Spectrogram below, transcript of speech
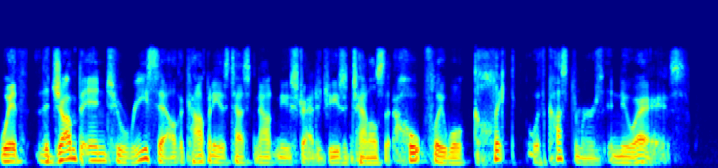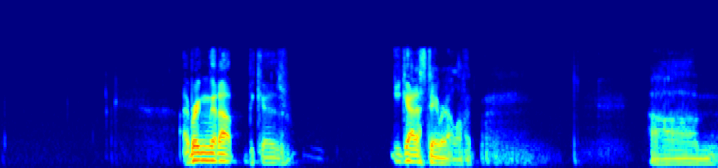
With the jump into resale, the company is testing out new strategies and channels that hopefully will click with customers in new ways. I bring that up because you got to stay relevant. Um,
